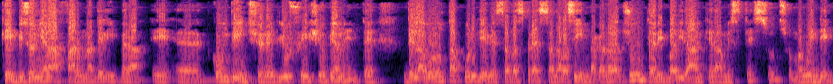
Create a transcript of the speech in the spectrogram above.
che bisognerà fare una delibera e eh, convincere gli uffici ovviamente della volontà politica che è stata espressa dalla sindaca, dalla giunta e ribadita anche da me stesso, insomma, quindi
